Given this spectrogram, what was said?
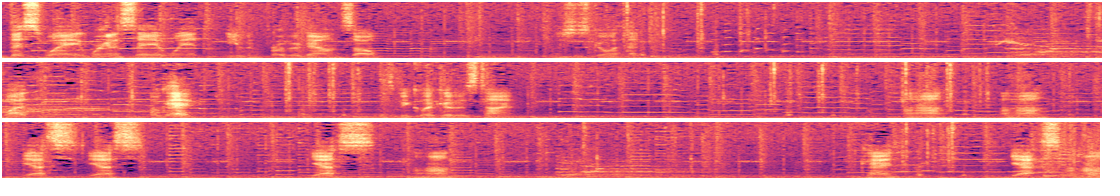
this way, and we're gonna say it went even further down, so let's just go ahead. What? Okay. Let's be quicker this time. Uh-huh. Uh-huh. Yes, yes. Yes. Uh-huh. Okay. Yes, uh-huh.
